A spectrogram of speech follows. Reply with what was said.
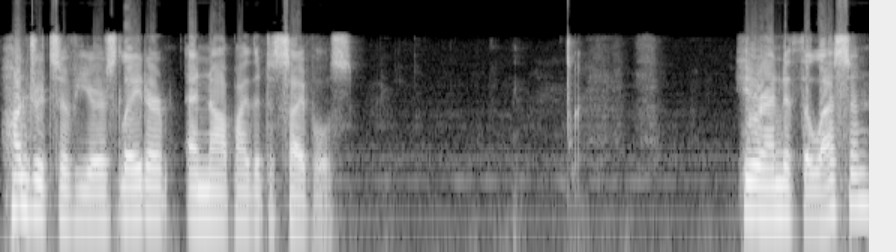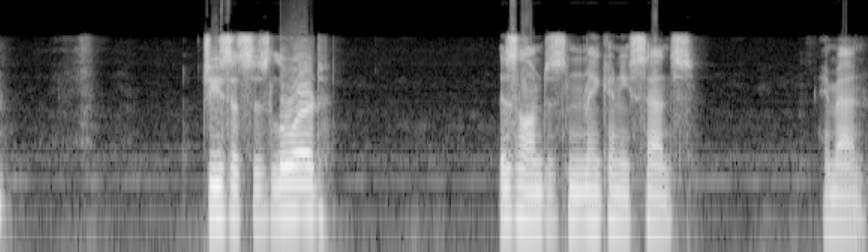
hundreds of years later and not by the disciples. Here endeth the lesson. Jesus is Lord. Islam doesn't make any sense. Amen.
